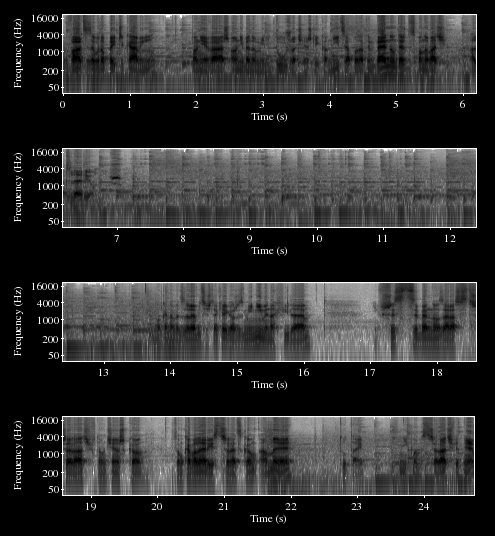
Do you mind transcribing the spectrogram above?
w walce z Europejczykami, ponieważ oni będą mieli dużo ciężkiej konnicy, a poza tym będą też dysponować artylerią. Mogę nawet zrobić coś takiego, że zmienimy na chwilę i wszyscy będą zaraz strzelać w tą ciężko, w tą kawalerię strzelecką, a my tutaj w nich mamy strzelać, świetnie.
